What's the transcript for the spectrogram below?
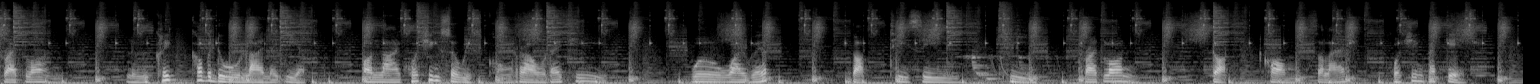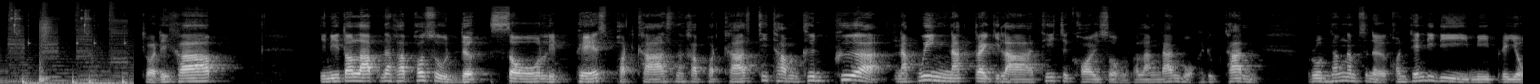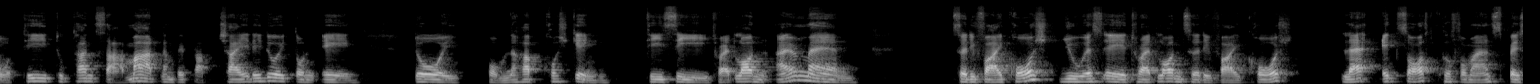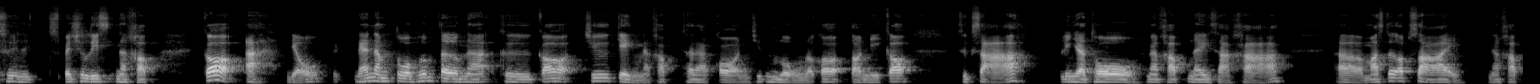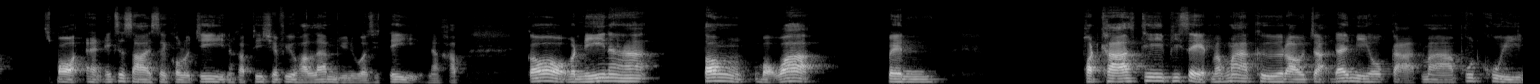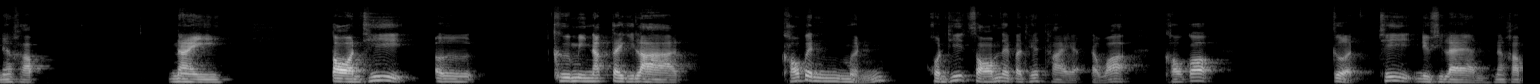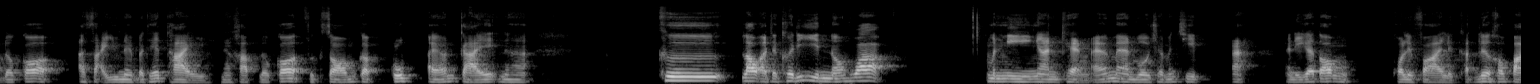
triathlon หรือคลิกเข้าไปดูรายละเอียดออนไลน์โคชชิ่งเซอร์วิสของเราได้ที่ www tc triathlon com package สวัสดีครับ ยินดีต้อนรับนะครับเข้าสู่ The Solid Pace Podcast นะครับ Podcast ที่ทำขึ้นเพื่อนักวิ่งนักไตรกีฬาที่จะคอยส่งพลังด้านบวกให้ทุกท่าน รวมทั้งนำเสนอคอนเทนต์ดีๆ มีประโยชน์ที่ทุกท่านสามารถนำไปปรับใช้ได้ด้วยตนเอง โดยผมนะครับโคชเก่ง TC Triathlon Ironman Certified Coach USA Triathlon Certified Coach และ Exhaust Performance Specialist นะครับ ก็อะเดี๋ยวแนะนำตัวเพิ่มเติมนะ คือก็ชื่อเก่งนะครับ ธนากรชิดพลง แล้วก็ตอนนี้ก็ศึกษาปริญญาโทนะครับ ในสาขาอ่า Master of Science นะครับ Sport and Exercise Psychology นะครับ ที่ Sheffield Hallam University นะครับ ก็วันนี้นะฮะ ต้องบอกว่า เป็นพอดแคสต์ที่พิเศษมากๆ คือเราจะได้มีโอกาสมาพูดคุยนะครับ ในตอนที่เออคือมีนักไตกีฬาเขาเป็นเหมือนคนที่ซ้อมในประเทศไทยอะแต่ว่าเขาก็เกิดที่นิวซีแลนด์นะครับ แล้วก็อาศัยอยู่ในประเทศไทยนะครับ แล้วก็ฝึกซ้อมกับกรุ๊ปไอออนไกด์นะฮะ คือเราอาจจะเคยได้ยินเนาะว่า มันมีงานแข่ง Ironman World Championship อะ อันนี้ก็ต้อง qualify หรือคัดเลือกเข้าไป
